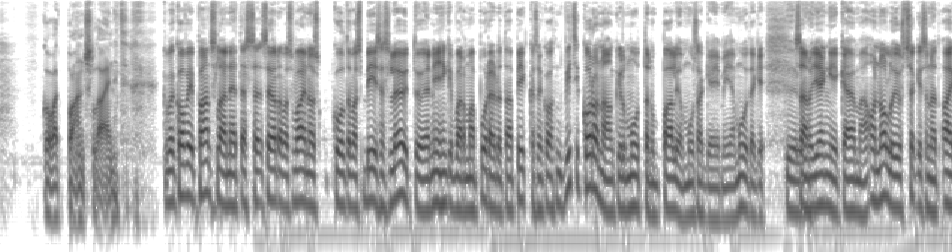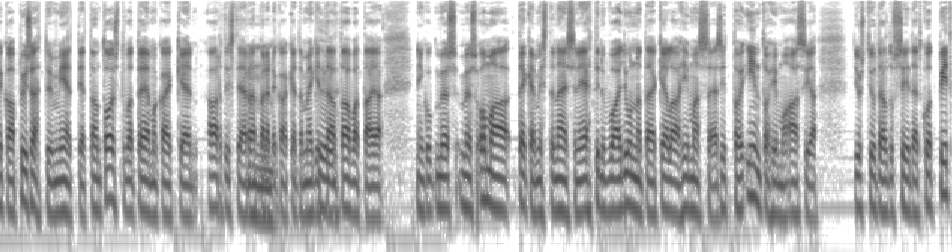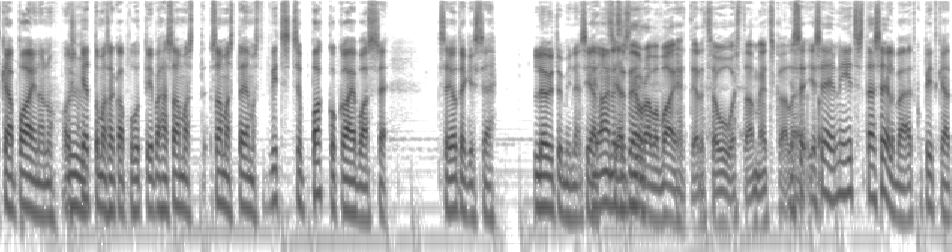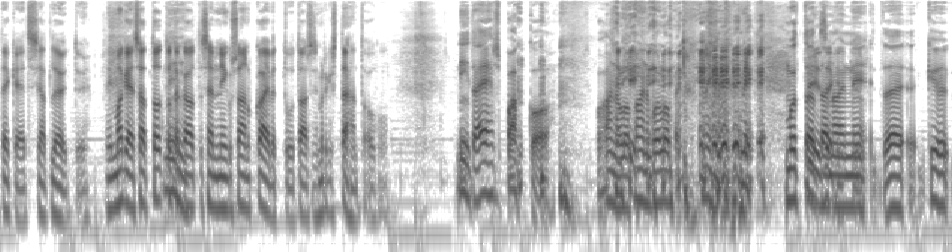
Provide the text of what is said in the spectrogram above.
kovat punchlineit kovin punchline tässä seuraavassa vainoissa kuultavassa biisessä löytyy ja niihinkin varmaan pureudutaan pikkasen kohta. Vitsi, korona on kyllä muuttanut paljon musageimiä ja muutenkin kyllä. saanut jengiä käymään. On ollut just sekin sanoa, että aikaa pysähtyä miettiä, että on toistuva teema kaikkien artistien ja räppäreiden mm. kaikkea, että mekin kyllä. täällä tavataan. Ja niin kuin myös, myös omaa tekemistä näissä, niin ehtinyt vaan junnata ja kelaa himassa. Ja sitten toi intohimo-asia, just juteltu siitä, että kun oot pitkään painanut, olisi mm. Kettomasan kanssa puhuttiin vähän samasta, samasta teemasta, että vitsi, se on pakko kaivaa se se jotenkin se löytyminen sieltä. Ja aina sieltä, se seuraava vaihe, tiedät, että se uudestaan metskaalla. Ja se, ja se niin itsestään selvää, että kun pitkään tekee, että se sieltä löytyy. Niin Make, että sä oot to, tota niin. tota kautta sen niin kuin saanut kaivettua taas esimerkiksi tähän touhuun. Niin, tai eihän se pakko ole. Aina, niin. aina voi lopettaa. niin. niin. Mutta tota niin, noin, niin, kyllä,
